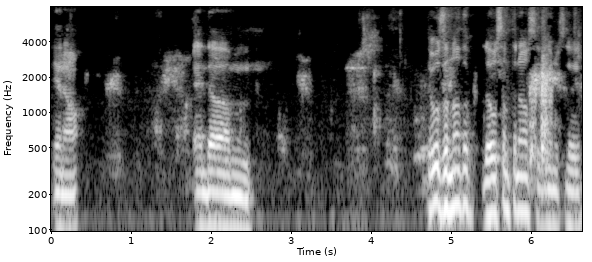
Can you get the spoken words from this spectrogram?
you know. And um, there was another. There was something else I was gonna say.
